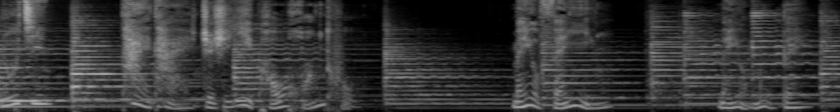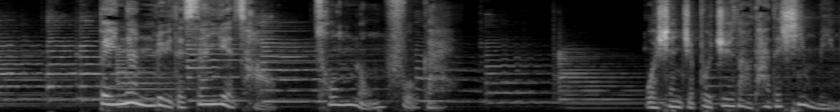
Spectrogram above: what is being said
如今，太太只是一抔黄土，没有坟茔，没有墓碑，被嫩绿的三叶草葱茏覆盖。我甚至不知道她的姓名，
